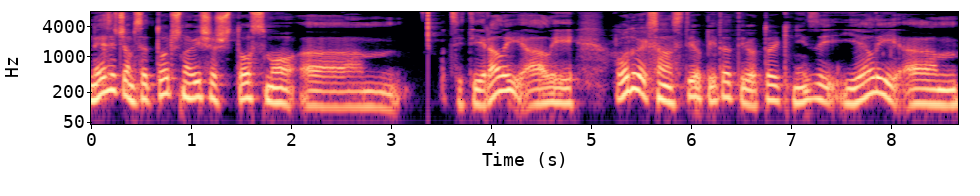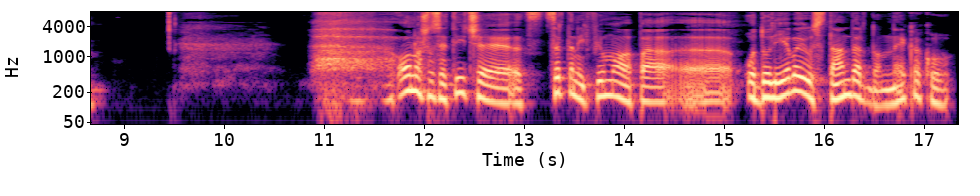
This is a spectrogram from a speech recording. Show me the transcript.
Ne sjećam se točno više što smo citirali, ali od uvijek sam vas htio pitati o toj knjizi, je li ono što se tiče crtanih filmova pa uh, odoljevaju standardom nekako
